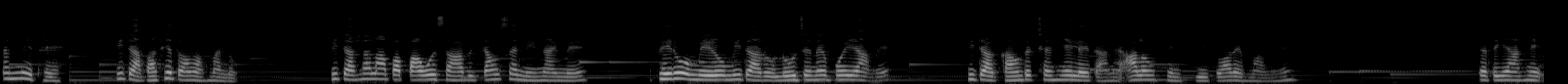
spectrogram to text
နှစ်နှစ်ထဲမိတာဘာဖြစ်သွားမှမှတ်လို့မိတာလှလှပပဝတ်စားပြီးကျောင်းဆက်နေနိုင်မယ်အဖေတို့အမေတို့မိတာတို့လိုချင်တဲ့ပွဲရမယ်မိတာခေါင်းတစ်ချက်ညှိလိုက်တာနဲ့အားလုံးစင်ပြေသွားတယ်မှာပဲ တတရနှစ်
